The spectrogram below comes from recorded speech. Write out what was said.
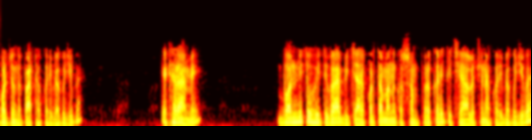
ପର୍ଯ୍ୟନ୍ତ ପାଠ କରିବାକୁ ଯିବା। ଏଠାରେ ଆମେ ବର୍ଣ୍ଣିତ ହୋଇଥିବା ବିଚାରକର୍ତ୍ତାମାନଙ୍କ ସମ୍ପର୍କରେ କିଛି ଆଲୋଚନା କରିବାକୁ ଯିବା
